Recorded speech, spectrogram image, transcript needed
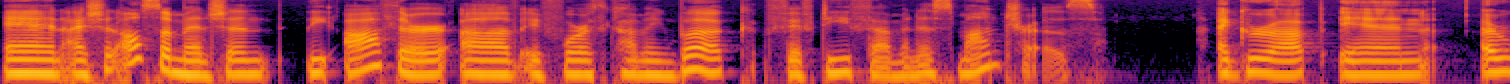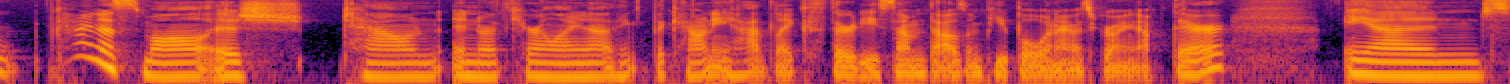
And I should also mention the author of a forthcoming book, 50 Feminist Mantras. I grew up in a kind of small ish town in North Carolina. I think the county had like 30 some thousand people when I was growing up there. And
